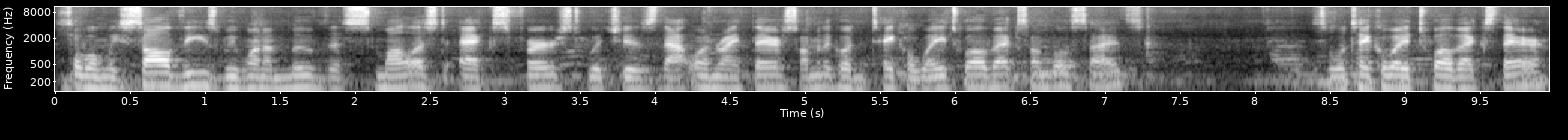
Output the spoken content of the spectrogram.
So when we solve these, we want to move the smallest x first, which is that one right there. So I'm going to go ahead and take away 12x on both sides. So we'll take away 12x there.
